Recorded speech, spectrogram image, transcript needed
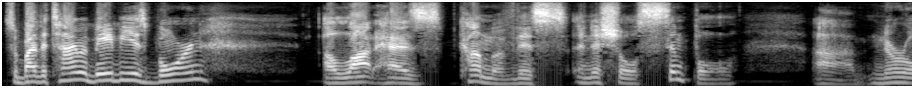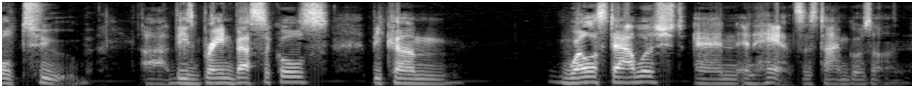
So by the time a baby is born, a lot has come of this initial simple uh, neural tube. Uh, these brain vesicles become well established and enhance as time goes on.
